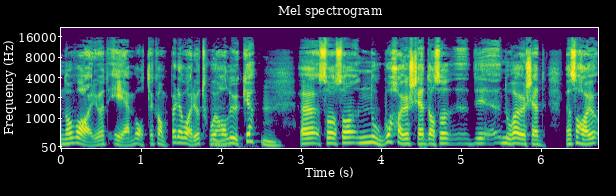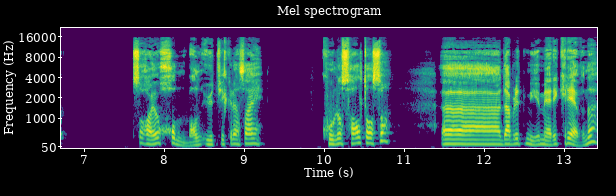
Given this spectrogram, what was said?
nå var jo et EM med åtte kamper, det var jo to og en halv uke. Mm. Uh, så, så noe har jo skjedd, altså, de, noe har jo skjedd. Men så har jo, så har jo håndballen utvikla seg kolossalt også. Eh, Det er blitt mye mer krevende,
